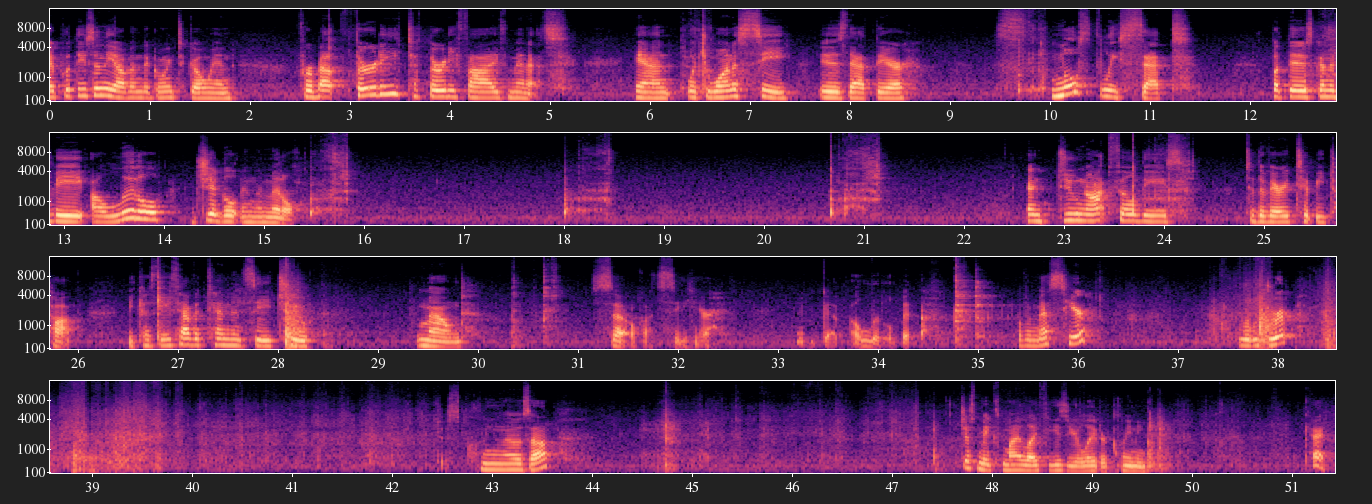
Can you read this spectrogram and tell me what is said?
I put these in the oven, they're going to go in for about 30 to 35 minutes. And what you want to see is that they're mostly set, but there's going to be a little jiggle in the middle. And do not fill these to the very tippy top because these have a tendency to mound. So let's see here. We've got a little bit of a mess here. A little drip. Just clean those up. Just makes my life easier later cleaning. Okay.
